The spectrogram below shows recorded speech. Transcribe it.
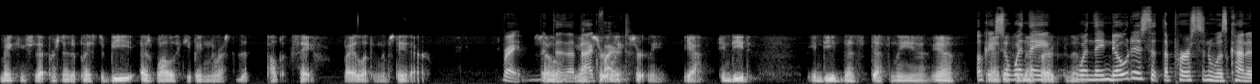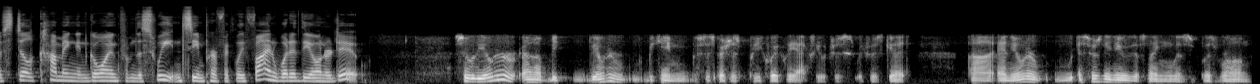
making sure that person had a place to be, as well as keeping the rest of the public safe by letting them stay there. Right. So that yeah, certainly, certainly, yeah, indeed indeed that's definitely uh, yeah. Okay yeah, so when they when they noticed that the person was kind of still coming and going from the suite and seemed perfectly fine what did the owner do? So the owner uh, be, the owner became suspicious pretty quickly actually which was which was good. Uh, and the owner as soon as they knew that something was was wrong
